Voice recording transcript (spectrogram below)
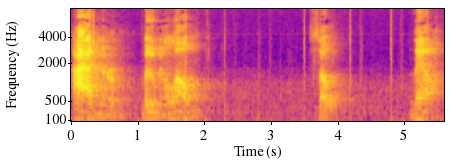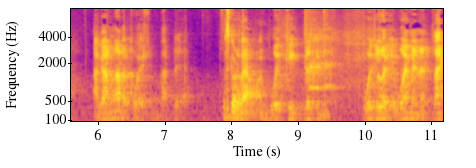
hiding or moving along. So, now, I got another question about that. let's go to that one. We keep looking, we can look at women and think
